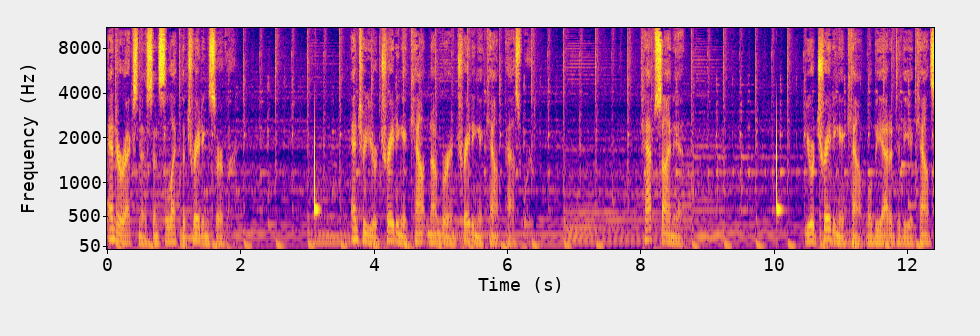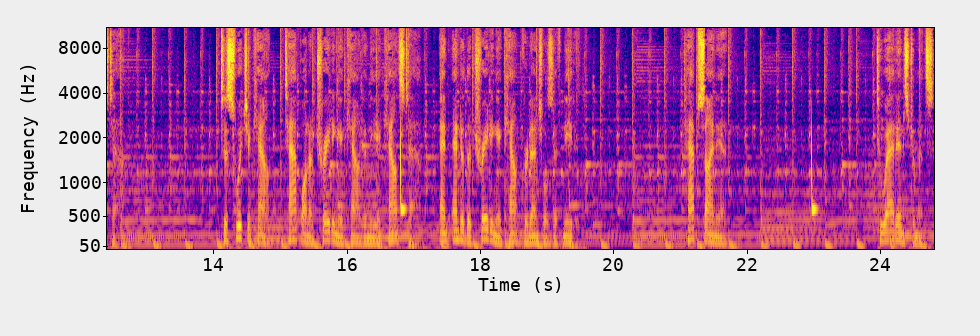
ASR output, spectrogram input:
Enter Exness and select the trading server. Enter your trading account number and trading account password. Tap Sign In. Your trading account will be added to the Accounts tab. To switch account, tap on a trading account in the Accounts tab, and enter the trading account credentials if needed. Tap Sign In. To add instruments,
